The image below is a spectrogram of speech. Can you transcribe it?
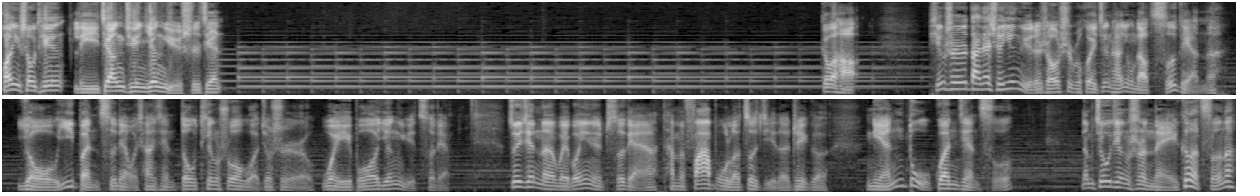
欢迎收听李将军英语时间。各位好，平时大家学英语的时候，是不是会经常用到词典呢？有一本词典，我相信都听说过，就是韦伯英语词典。最近呢，韦伯英语词典啊，他们发布了自己的这个年度关键词。那么究竟是哪个词呢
